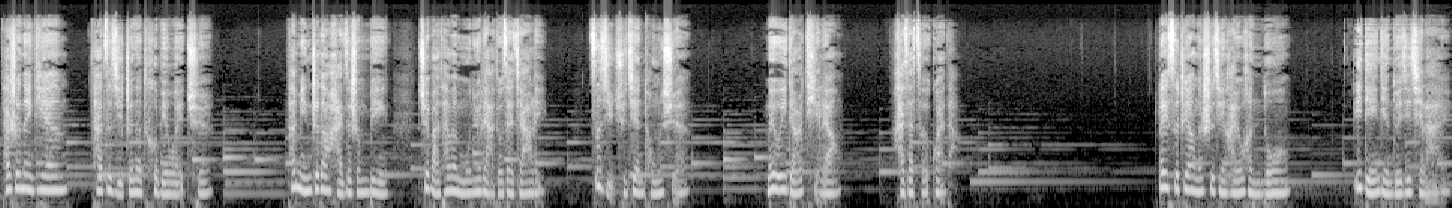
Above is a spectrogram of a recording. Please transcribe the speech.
她说那天她自己真的特别委屈。他明知道孩子生病，却把他们母女俩丢在家里，自己去见同学，没有一点体谅，还在责怪他。类似这样的事情还有很多，一点一点堆积起来，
